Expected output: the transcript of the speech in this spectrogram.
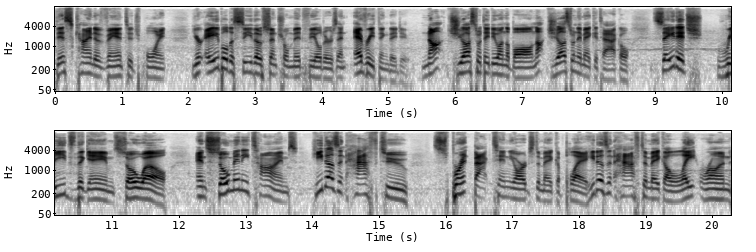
this kind of vantage point, you're able to see those central midfielders and everything they do. Not just what they do on the ball, not just when they make a tackle. Sejdic reads the game so well, and so many times he doesn't have to sprint back 10 yards to make a play. He doesn't have to make a late run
